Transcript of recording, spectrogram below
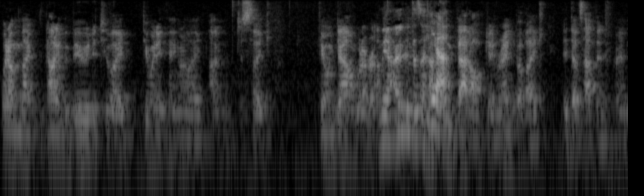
when I'm like not in the mood to like do anything or like I'm just like feeling down, whatever. I mean, I, it Mhm. doesn't happen Yeah. that often, right? But like it does happen, right?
